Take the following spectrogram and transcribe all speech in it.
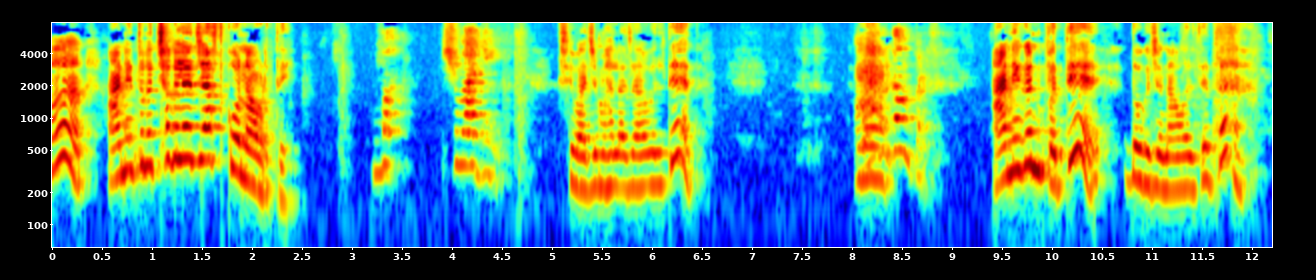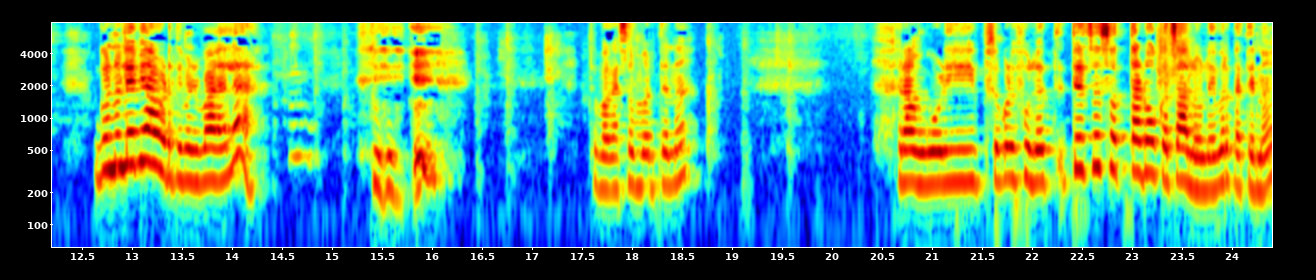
हां. आणि तुला सगळ्यात जास्त कोण आवडते? शिवाजी. शिवाजी महाराज आवडतेत आणि गणपती. दोघ जण आवडतेत. गणूला बी आवडते म्हणजे बाळाला? तर बघा समर्थनं. रांगोळी सगळी फुलं त्याचं स्वतः डोकं चालवलंय बरं का त्यानं.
